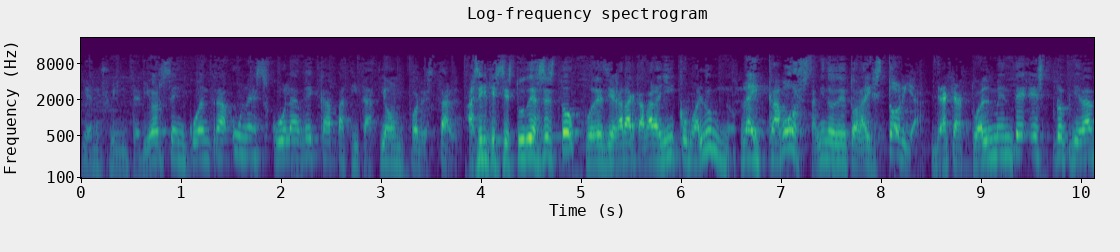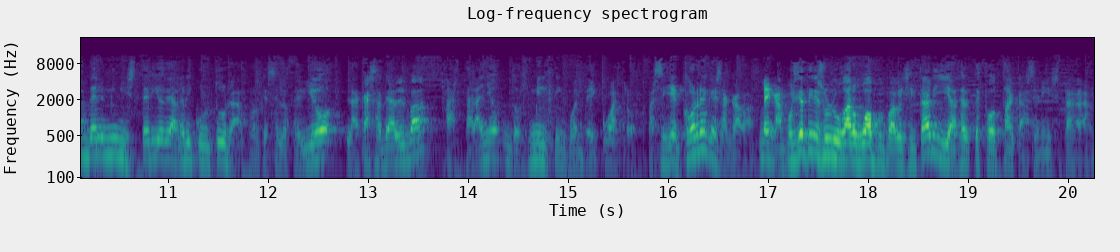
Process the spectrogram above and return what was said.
y en su interior se encuentra una escuela de capacitación forestal. Así que si estudias esto puedes llegar a acabar allí como alumno. Like a vos, sabiendo de toda la historia, ya que actualmente es propiedad del Ministerio de Agricultura porque se lo cedió la Casa de Alba hasta el año 2054. Así que corre que se acaba. Venga, pues ya tienes un lugar guapo para visitar y hacerte fotos en Instagram.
